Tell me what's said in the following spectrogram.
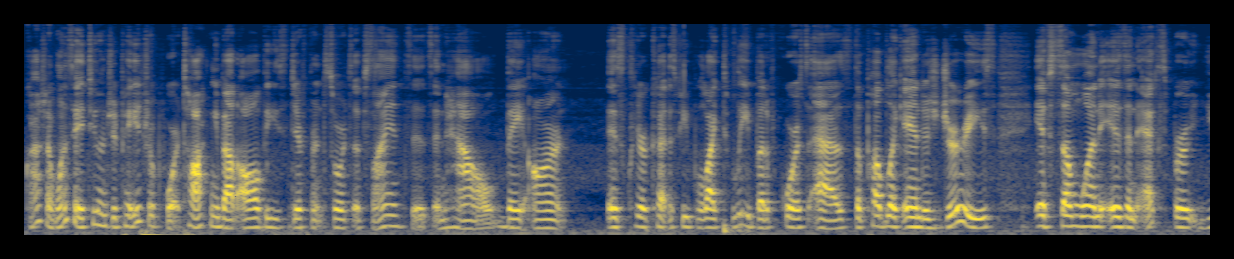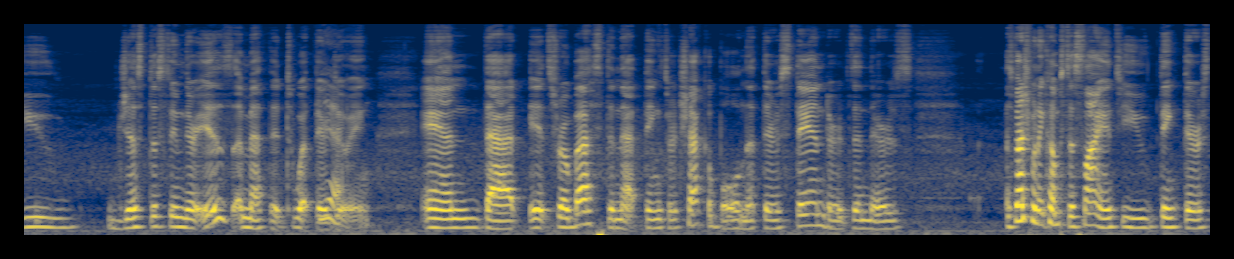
gosh, I want to say a 200 page report talking about all these different sorts of sciences and how they aren't as clear cut as people like to believe. But of course, as the public and as juries, if someone is an expert, you just assume there is a method to what they're Yeah. doing and that it's robust and that things are checkable and that there's standards and there's especially when it comes to science, you think there's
